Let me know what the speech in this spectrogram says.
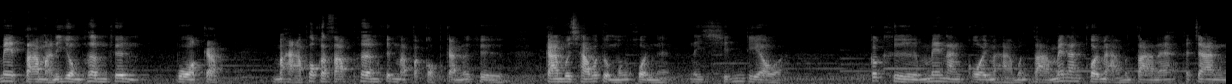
เมตตามหานิยมเพิ่มขึ้น บวกกับมหาโภคทรัพย์เพิ่มขึ้นมาประกอบกันก็คือ การบูชาวัตถุมงคลเนี่ยในชิ้นเดียวอะก็คือแม่นางโกยมหามนตาแม่นางโกยมหามนตานะ อาจารย์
